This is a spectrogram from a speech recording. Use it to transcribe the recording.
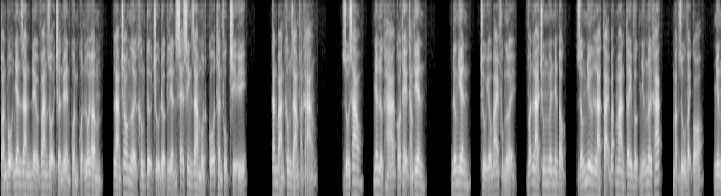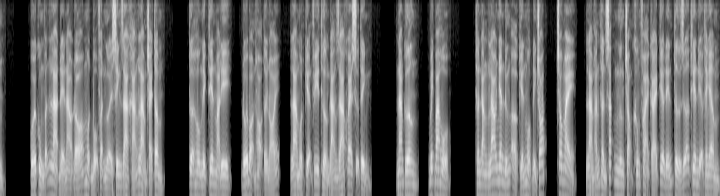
toàn bộ nhân gian đều vang dội trần huyền quần quận lôi âm, làm cho người không tự chủ được liền sẽ sinh ra một cỗ thần phục chỉ ý. Căn bản không dám phản kháng. Dù sao, nhân lực há có thể thắng thiên. Đương nhiên, chủ yếu bái phục người vẫn là trung nguyên nhân tộc, giống như là tại bắc man tây vực những nơi khác, mặc dù vậy có, nhưng cuối cùng vẫn là để nào đó một bộ phận người sinh ra kháng làm trái tâm. Tựa hồ nghịch thiên mà đi, đối bọn họ tới nói, là một kiện phi thường đáng giá khoe sự tình. Nam cương, bích ba hồ. Thần đằng lao nhân đứng ở kiến một đỉnh chót trong mày, làm hắn thần sắc ngưng trọng không phải cái kia đến từ giữa thiên địa thanh âm,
